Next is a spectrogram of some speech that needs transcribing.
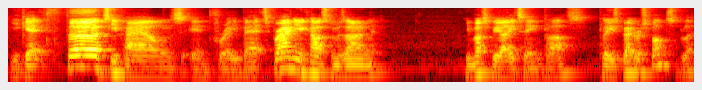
you get £30 in free bets. Brand new customers only. You must be 18 plus. Please bet responsibly.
